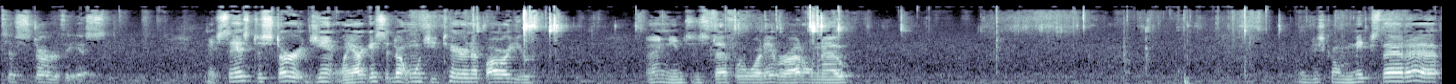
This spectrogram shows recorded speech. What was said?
to stir this. It says to stir it gently. I guess it don't want you tearing up all your onions and stuff or whatever. I don't know. We're just going to mix that up.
